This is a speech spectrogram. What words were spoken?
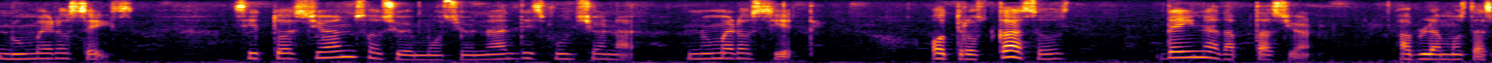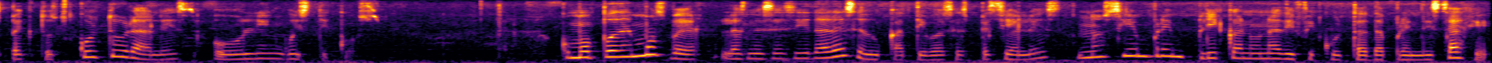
Número 6. Situación socioemocional disfuncional. Número 7. Otros casos de inadaptación. Hablamos de aspectos culturales o lingüísticos. Como podemos ver, las necesidades educativas especiales no siempre implican una dificultad de aprendizaje.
